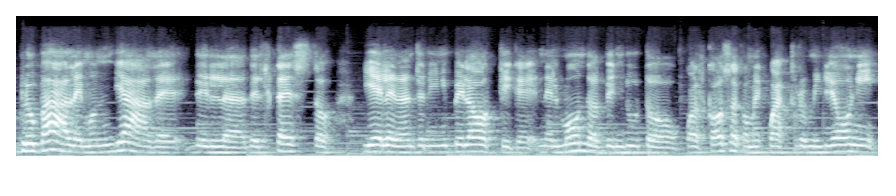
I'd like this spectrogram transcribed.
globale, mondiale del, del, testo di Elena Giannini Belotti che nel mondo ha venduto qualcosa come 4 milioni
